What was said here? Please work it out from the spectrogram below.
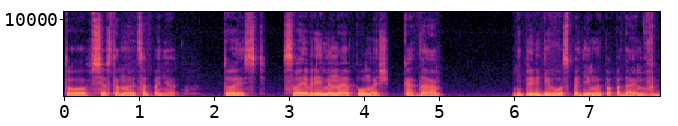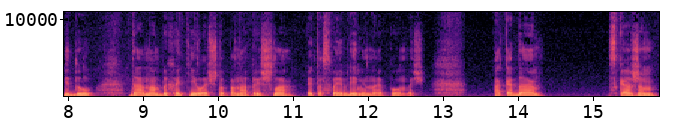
то все становится понятным. То есть своевременная помощь, когда не приведи Господи, и мы попадаем в беду. Да, нам бы хотелось, чтобы она пришла, это своевременная помощь. А когда, скажем,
